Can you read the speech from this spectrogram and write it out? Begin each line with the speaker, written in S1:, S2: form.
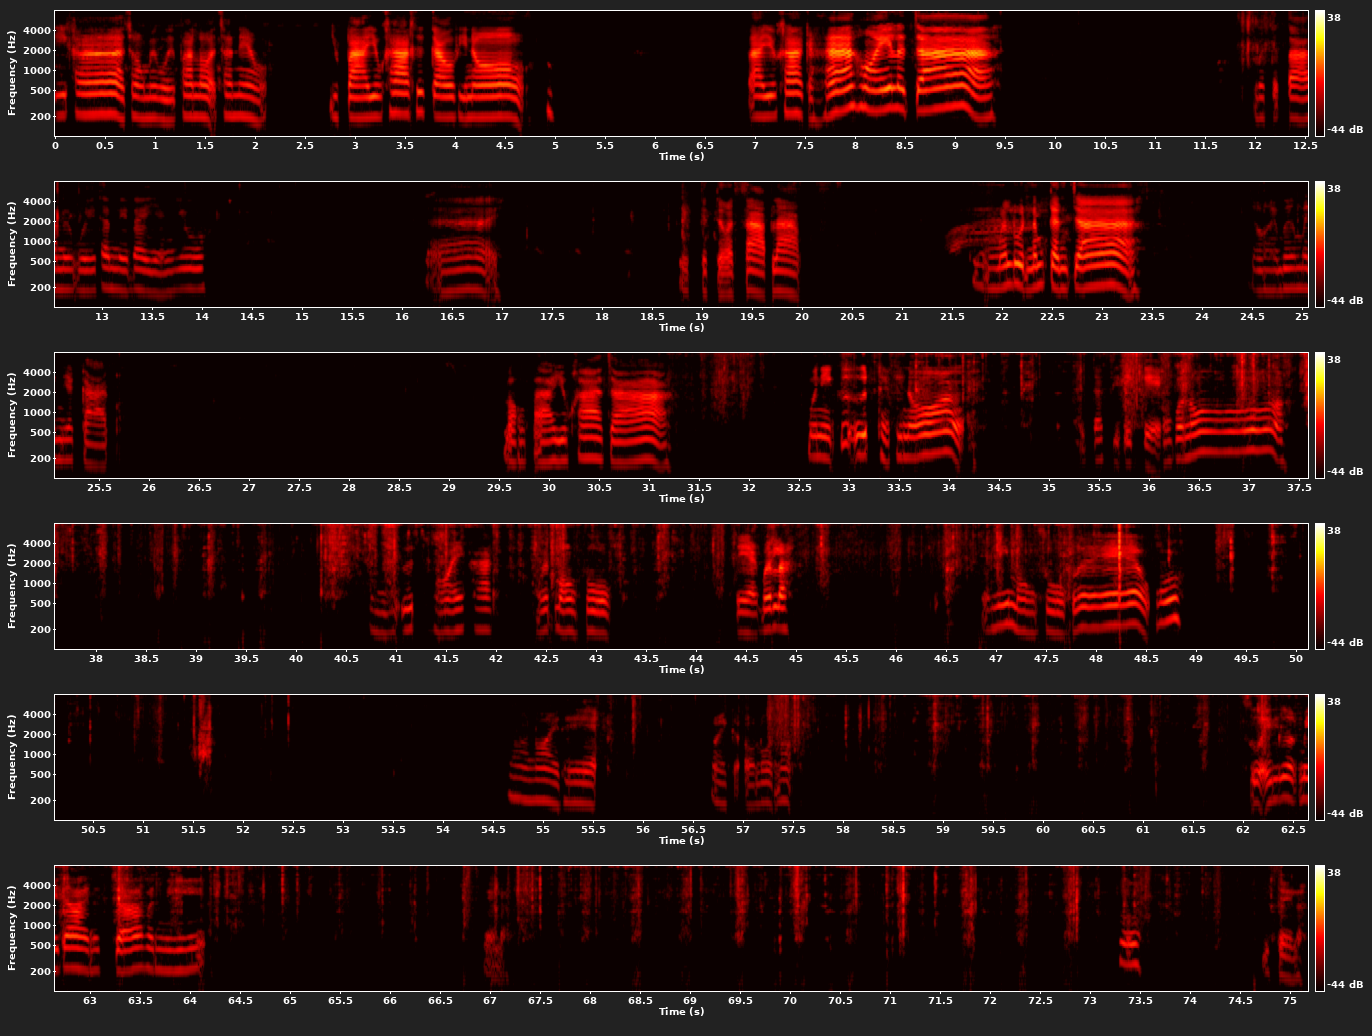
S1: ดีค่ะ ช่องม่หวยพาเลาะชาแนลอยู่ป่าอยู่ค่าคือเก่าพี่น้องป่าอยู่ค่ากับหาหอยละจ้ามันจะตามแม่หวยท่านใดได้อย่างอยู่ได้รถกระจอดสาบลาบมาหลุดน้ำกันจ้าเดี๋ยวให้เบิ่งบรรยากาศ ลองปลาอยู่ค่าจ้ามื่อนี้คืออึดแถพี่น้องต่สีได้แกงปนาะอันอึดหอยคักเบิดมองสูกแตกเบิดละตอนนี้มองสูกแล้วอู้น้อยๆแท้หน่อยก็เอารถเนาะ สวยเลือกไม่ได้นะจ๊ะวันนี้นี่แหละโอ้ยใส่ละ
